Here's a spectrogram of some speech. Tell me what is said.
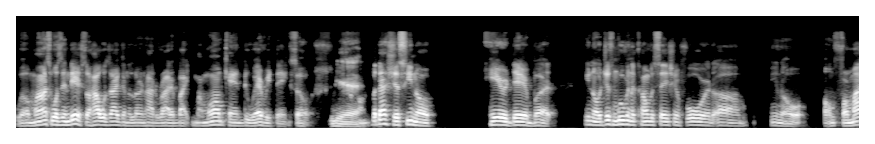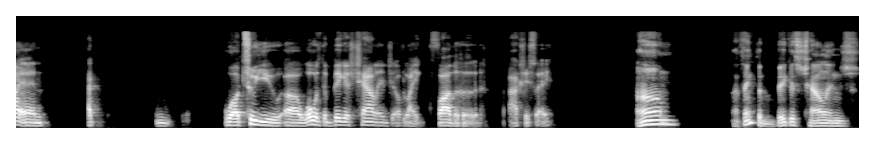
Well, mine wasn't there, so how was I gonna learn how to ride a bike? My mom can't do everything, so Yeah. um, but that's just you know here or there but you know just moving the conversation forward um you know um from my end i well to you uh what was the biggest challenge of like fatherhood i should say Um, I think the biggest challenge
